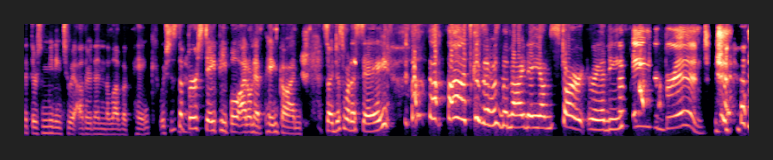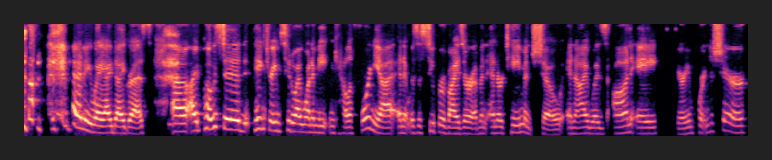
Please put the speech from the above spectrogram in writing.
But there's meaning to it other than the love of pink, which is the yeah. first day people I don't have pink on. So I just want to say. it's because it was the 9 a.m. start, Randy. your brand. anyway, I digress. Uh, I posted Pink Dreams, Who Do I Want to Meet in California? And it was a supervisor of an entertainment show. And I was on a, very important to share,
